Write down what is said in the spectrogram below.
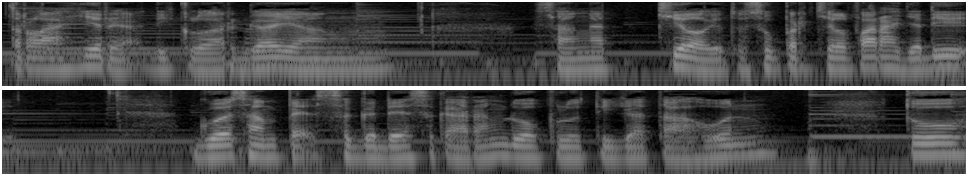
terlahir ya di keluarga yang sangat chill gitu super chill parah. Jadi gue sampai segede sekarang 23 tahun tuh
